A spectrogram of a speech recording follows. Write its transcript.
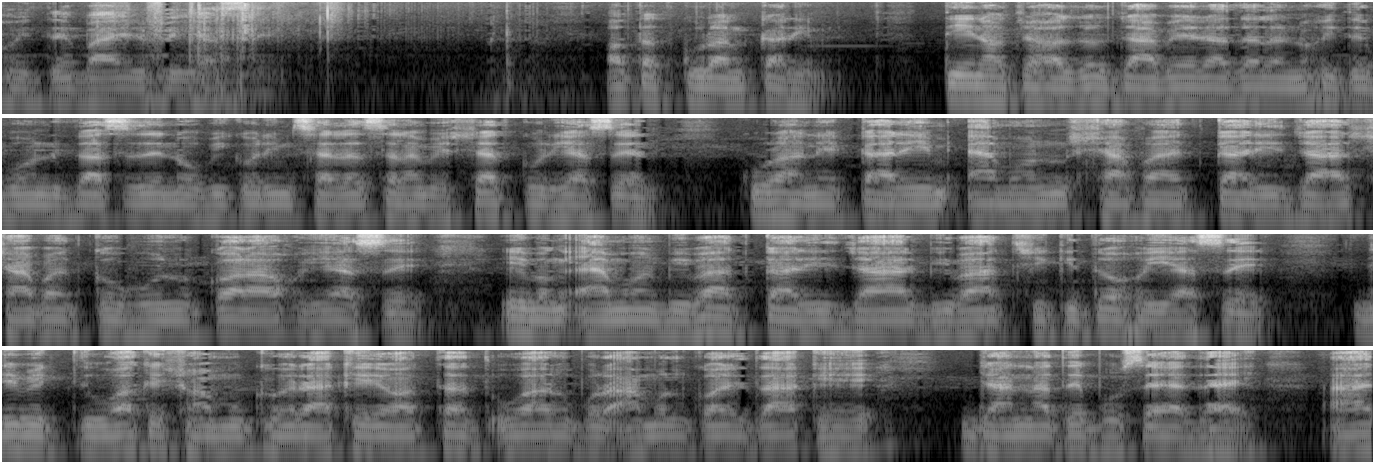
হইতে বাইর হইয়াছে। অর্থাৎ কোরআন কারিম। তিন হচ্ছে হজরত জাবের রাজালান হইতে বর্ণিত আছে যে নবী করিম সাল্লাহ সাল্লাম ইরশাদ করিয়াছেন। কোরআনে কারিম এমন সাফায়াতকারী যার সাফায়াত কবুল করা হইয়াছে এবং এমন বিবাদকারী যার বিবাদ স্বীকৃত হইয়াছে। যে ব্যক্তি উহাকে সম্মুখে রাখে অর্থাৎ উহার উপর আমল করে তাকে জান্নাতে পৌঁছাইয়া দেয় আর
